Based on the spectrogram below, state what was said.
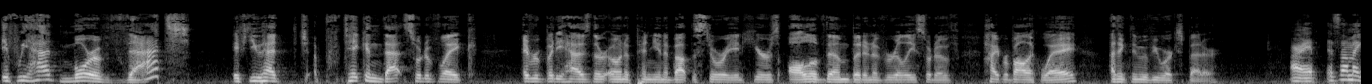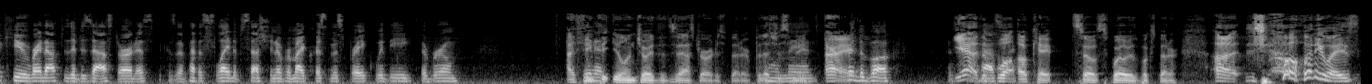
if we had more of that if you had taken that sort of like everybody has their own opinion about the story and hears all of them but in a really sort of hyperbolic way I think the movie works better. All right, it's on my queue right after the Disaster Artist because I've had a slight obsession over my Christmas break with the the room. I think it- that you'll enjoy the Disaster Artist better but that's oh just man, me all I read the book. It's Yeah, the, fantastic. well, okay. So, spoiler, the book's better. Uh, so, anyways,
